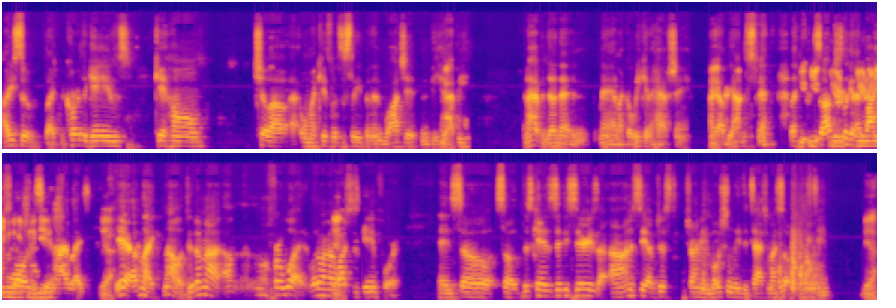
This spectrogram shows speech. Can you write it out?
I used to like record the games, get home, chill out when my kids went to sleep, and then watch it and be yeah. happy. And I haven't done that in man like a week and a half, Shane. I gotta be honest. like, you, so I'm just looking at you're not even watching the game highlights. Yeah, yeah. I'm like, no, dude, I'm not. I'm, for what? What am I gonna yeah. watch this game for? And so, so this Kansas City series, I, honestly, I'm just trying to emotionally detach myself from this team. Yeah.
